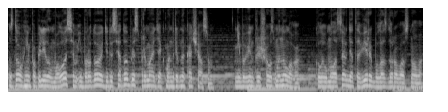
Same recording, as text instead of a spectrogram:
з довгим попілілим волоссям і бородою дідуся добрі сприймають як мандрівника часом, ніби він прийшов з минулого, коли у милосердя та віри була здорова основа.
